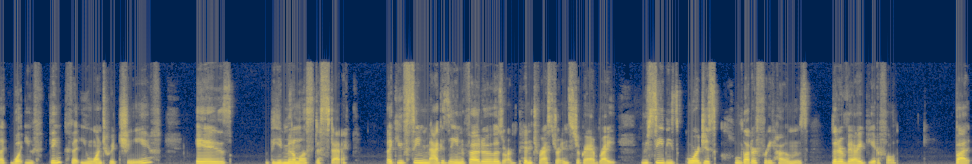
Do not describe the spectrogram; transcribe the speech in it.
like what you think that you want to achieve, is the minimalist aesthetic. Like you've seen magazine photos or on Pinterest or Instagram, right? You see these gorgeous, clutter free homes that are very beautiful. But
